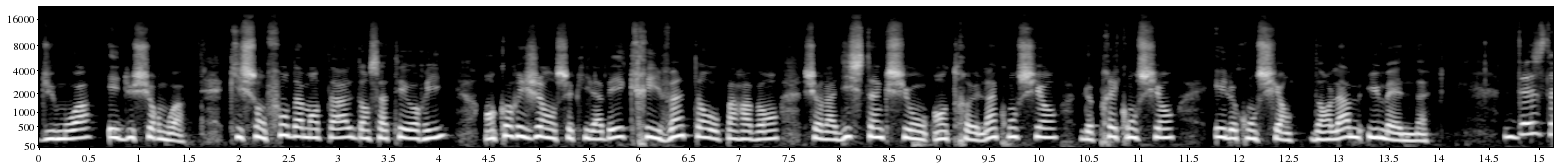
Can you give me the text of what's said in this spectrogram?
du moi et du surmoi, qui sont fondamentales dans sa théorie, en corrigeant ce qu'il avait écrit 20 ans auparavant sur la distinction entre l'inconscient, le préconscient et le conscient dans l'âme humaine. Desde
